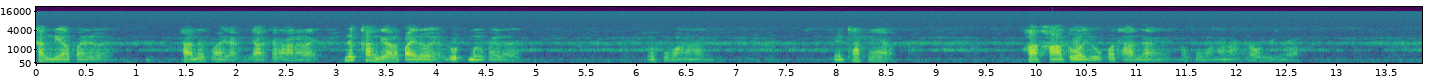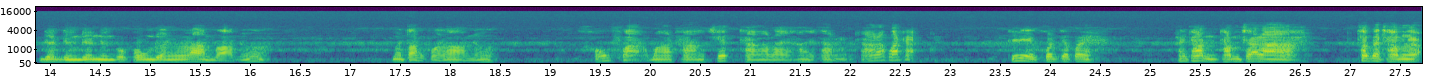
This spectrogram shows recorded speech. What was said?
ข้างเดียวไปเลย ถ้านึกว่าอยากอยากจะทานอะไร นึกข้างเดียวเราไปเลย หลุดมือไปเลยหลวงปู่มหาเห็นชัดแล้วผ้าคาตัวอยู่ก็ทานได้หลวงปู่มหาเราเห็นแล้ว เดือนหนึ่งเดือนหนึ่งก็คงเดือนล้านบาทเนอะไม่ต่ำกว่าล้านเนอะเขาฝากมาทางเช็ดทางอะไรให้ท่านสารพัดอะที่นี่คนจะไป ให้ท่านทำศาลา ถ้าไม่ทำแล้ว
